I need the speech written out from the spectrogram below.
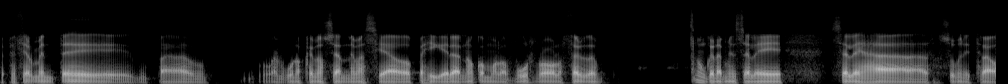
especialmente para algunos que no sean demasiado pejigueras, ¿no? como los burros o los cerdos, aunque también se les, se les ha suministrado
